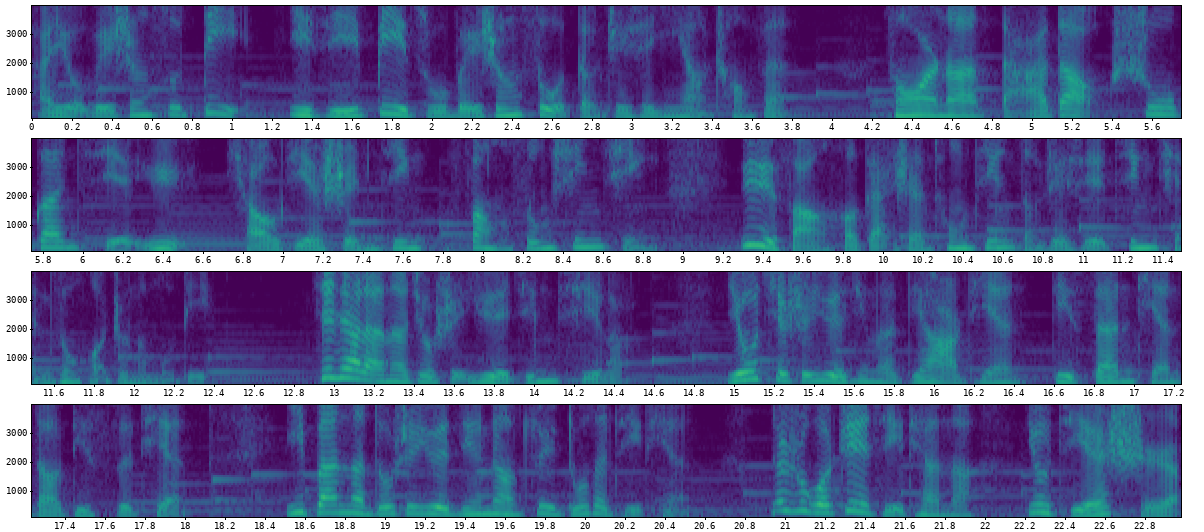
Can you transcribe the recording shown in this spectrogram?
还有维生素 D 以及 B 族维生素等这些营养成分。从而呢，达到疏肝解郁、调节神经、放松心情、预防和改善痛经等这些经前综合征的目的。接下来呢，就是月经期了，尤其是月经的第二天、第三天到第四天，一般呢都是月经量最多的几天。那如果这几天呢又节食，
